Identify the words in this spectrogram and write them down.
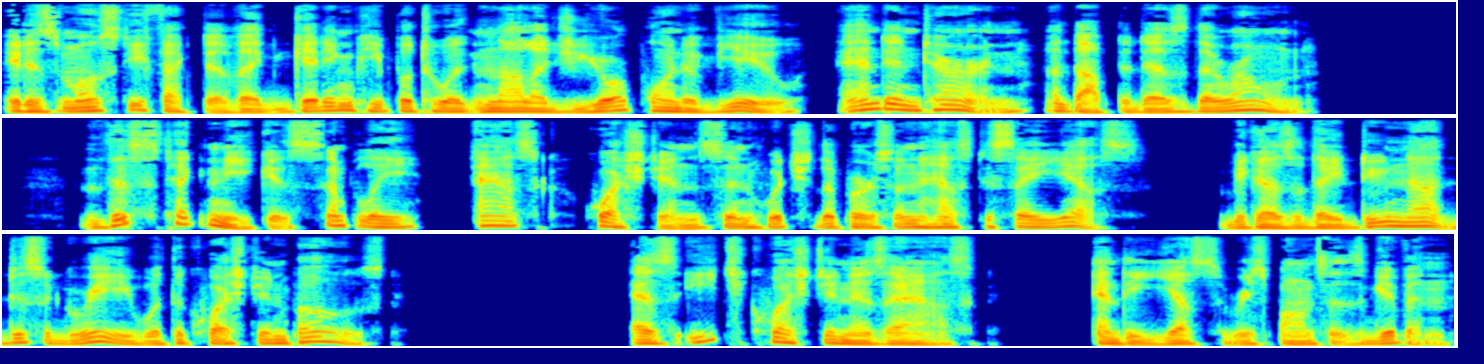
It is most effective at getting people to acknowledge your point of view and in turn adopt it as their own. This technique is simply ask questions in which the person has to say yes, because they do not disagree with the question posed. As each question is asked, and the yes responses given,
